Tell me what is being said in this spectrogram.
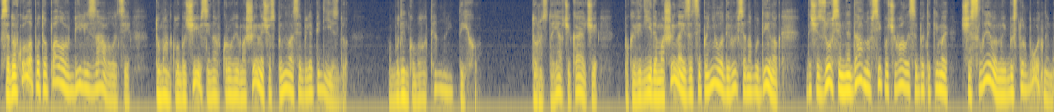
Все довкола потопало в білій заволоці, туман клубочився навкруги машини, що спинилася біля під'їзду. В будинку було темно і тихо. Торн стояв, чекаючи, поки від'їде машина, і заціпеніло дивився на будинок, де ще зовсім недавно всі почували себе такими щасливими і безтурботними.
